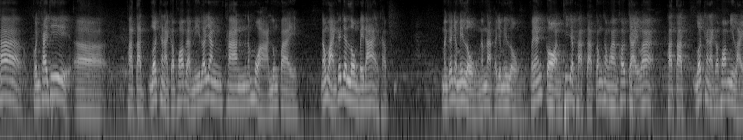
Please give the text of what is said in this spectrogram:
ถ้าคนไข้ที่ ผ่าตัดลดขนาดกระเพาะแบบนี้ แล้วยังทานน้ำหวานลงไป น้ำหวานก็จะลงไปได้ครับ มันก็จะไม่ลงน้ำหนักก็จะไม่ลง เพราะฉะนั้นก่อนที่จะผ่าตัดต้องทำความเข้าใจว่าผ่าตัดลดขนาดกระเพาะมีหลาย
